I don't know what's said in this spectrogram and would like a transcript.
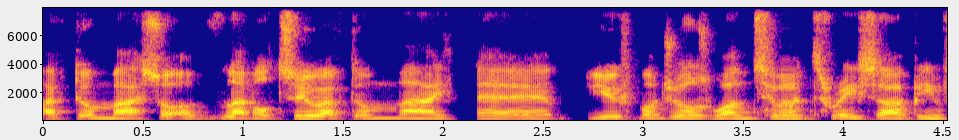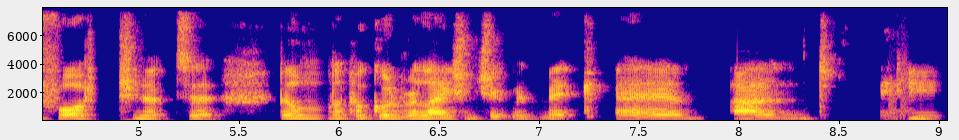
I've done my sort of level two. I've done my uh, youth modules one, two, and three. So I've been fortunate to build up a good relationship with Mick, um, and he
